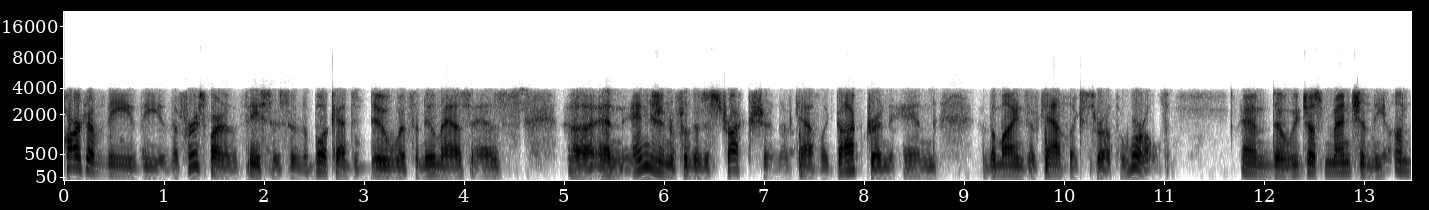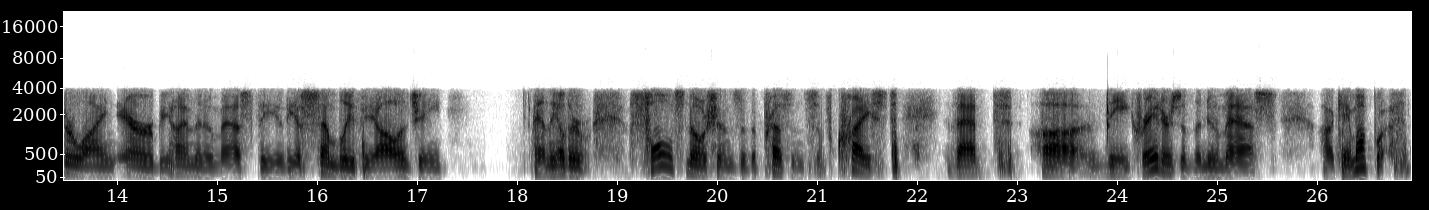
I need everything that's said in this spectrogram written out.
Part of the, the the first part of the thesis of the book had to do with the new Mass as uh, an engine for the destruction of Catholic doctrine in the minds of Catholics throughout the world. And uh, we just mentioned the underlying error behind the new mass, the the assembly theology, and the other false notions of the presence of Christ that uh, the creators of the new mass uh, came up with.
